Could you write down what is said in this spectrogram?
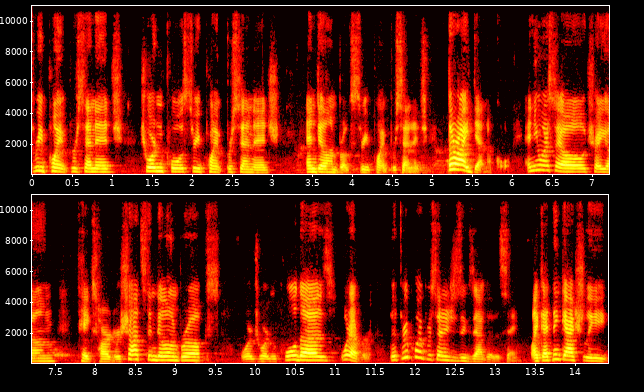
three point percentage, Jordan Poole's three point percentage, and Dillon Brooks' three point percentage. They're identical. And you want to say, oh, Trae Young takes harder shots than Dillon Brooks, or Jordan Poole does, whatever the three point percentage is exactly the same. Like I think actually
